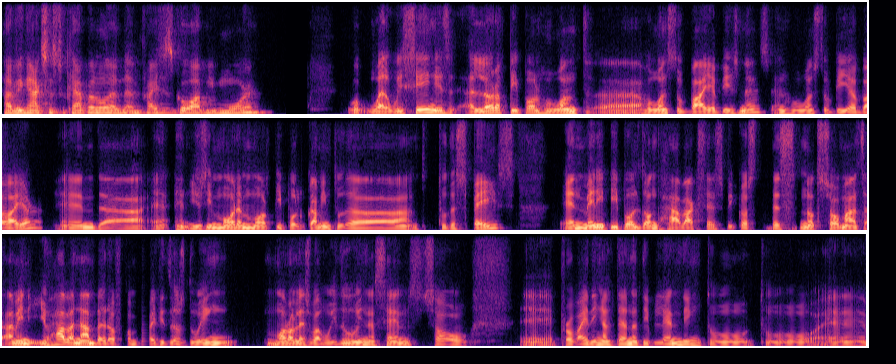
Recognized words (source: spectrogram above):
having access to capital, and, and prices go up even more what we're seeing is a lot of people who want uh, who wants to buy a business and who wants to be a buyer and uh, and you see more and more people coming to the to the space and many people don't have access because there's not so much i mean you have a number of competitors doing more or less what we do in a sense so providing alternative lending to to uh,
